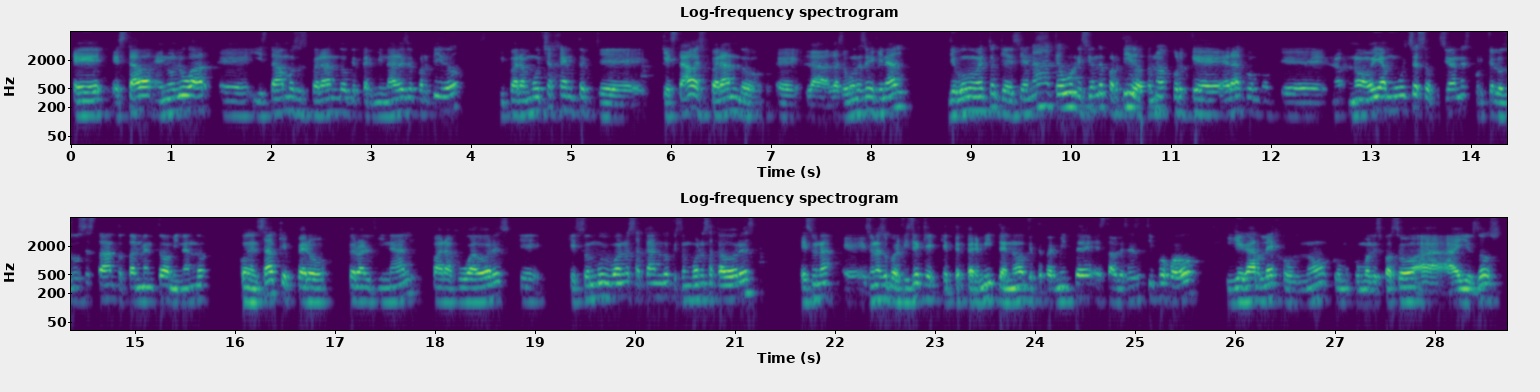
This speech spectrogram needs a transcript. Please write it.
eh, estaba en un lugar y estábamos esperando que terminara ese partido y para mucha gente que, que estaba esperando eh, la, la, segunda semifinal, llegó un momento en que decían, ah, qué aburrición de partido, ¿no? Porque era como que no, no, había muchas opciones porque los dos estaban totalmente dominando con el saque, pero, pero al final, para jugadores que, que son muy buenos sacando, que son buenos sacadores, es una, es una superficie que, que, te permite, ¿no? Que te permite establecer ese tipo de juego y llegar lejos, ¿no? Como, como les pasó a, a ellos dos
